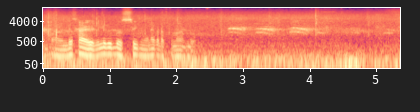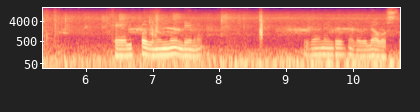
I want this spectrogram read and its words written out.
അപ്പോൾ അതിന്റെ സൈഡിൽ ഒരു ബസ് ഇങ്ങനെ കിടക്കുന്നുണ്ട് കെ എൽ പതിനൊന്ന് വണ്ടിയാണ്. ഇതാണ് ഇതിന്റെ നിലവിലെ അവസ്ഥ.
